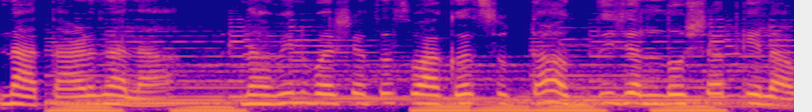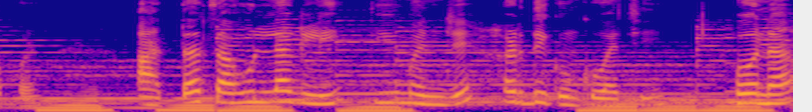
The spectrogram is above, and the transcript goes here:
नाताळ झाला. नवीन वर्षाचं स्वागत सुद्धा अगदी जल्लोषात केलं आपण. आता चाहूल लागली ती म्हणजे हळदी-कुंकवाची. हो ना?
